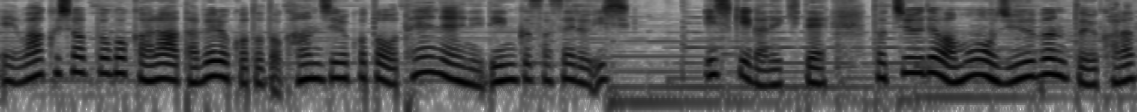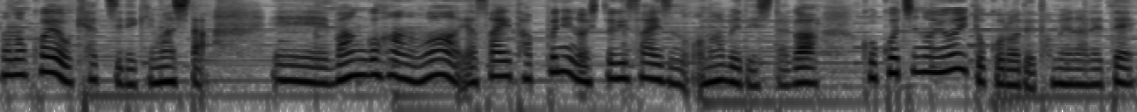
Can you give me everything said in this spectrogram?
えワークショップ後から食べることと感じることを丁寧にリンクさせる意識意識ができて途中ではもう十分という体の声をキャッチできました、えー、晩ご飯は野菜たっぷりの一人サイズのお鍋でしたが心地の良いところで止められて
